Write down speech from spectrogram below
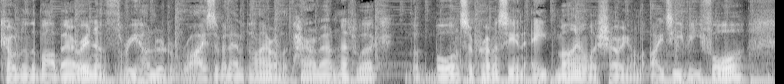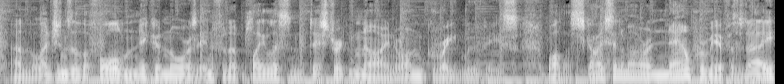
Conan the Barbarian and 300 Rise of an Empire on the Paramount Network, The Bourne Supremacy and 8 Mile are showing on ITV4, and Legends of the Fall, Nick and Nora's Infinite Playlist, and District 9 are on Great Movies. While the Sky Cinema and now premiere for today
